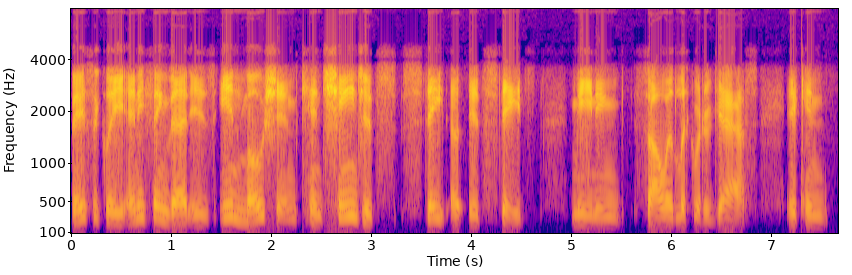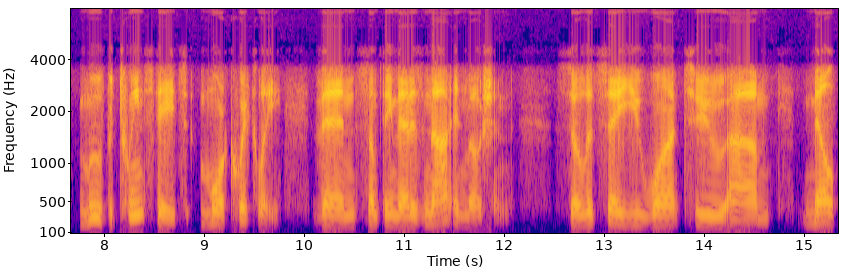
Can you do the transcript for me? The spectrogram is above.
Basically, anything that is in motion can change its state. Uh, its state, meaning solid, liquid, or gas. It can move between states more quickly than something that is not in motion. So, let's say you want to um, melt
